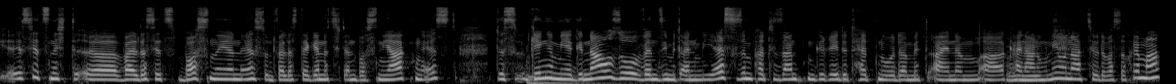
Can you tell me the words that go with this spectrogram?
ist jetzt nicht, äh, weil das jetzt Bosnien ist und weil das der Genozid an Bosniaken ist. Das ginge mir genauso, wenn sie mit einem IS-Sympathisanten geredet hätten oder mit einem, äh, keine mhm. Ahnung, Neonazi oder was auch immer,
